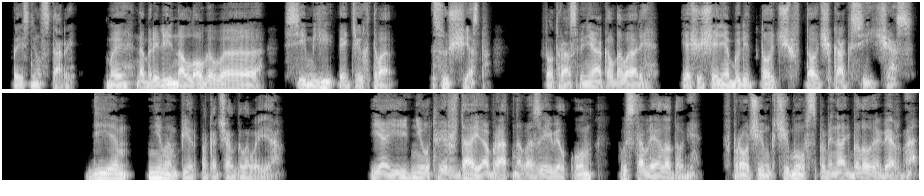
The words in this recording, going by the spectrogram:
— пояснил старый, — мы набрели на логово семьи этих два существ. В тот раз меня околдовали, и ощущения были точь-в-точь, точь, как сейчас. «Дием не вампир», — покачал головой я. «Я и не утверждаю обратного», — заявил он, выставляя ладони. «Впрочем, к чему вспоминать былое верно?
